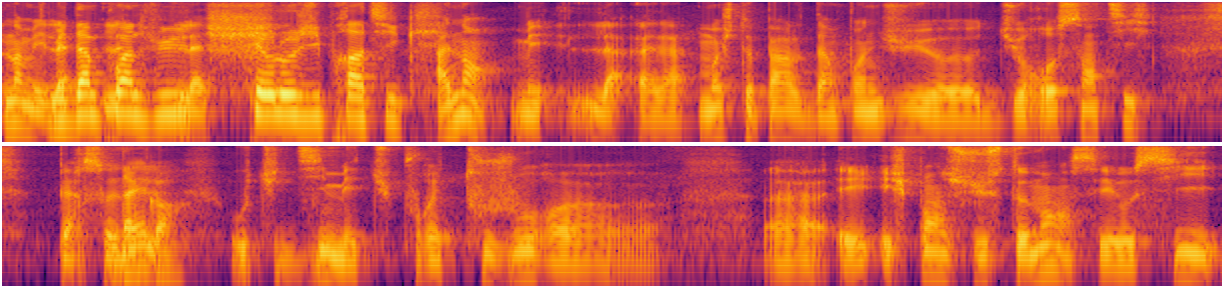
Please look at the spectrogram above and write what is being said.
non, mais, d'un point de vue la ch- théologie pratique. Ah non, mais la- la- moi je te parle d'un point de vue euh, du ressenti personnel où tu te dis mais tu pourrais toujours euh, euh, et, et je pense justement c'est aussi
